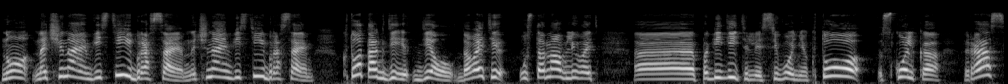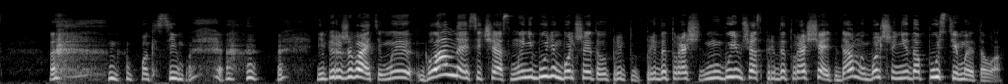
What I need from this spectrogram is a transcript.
но начинаем вести и бросаем, начинаем вести и бросаем. Кто так де делал? Давайте устанавливать э, победителя сегодня. Кто сколько раз Максим, не переживайте, мы, главное сейчас, мы не будем больше этого предотвращать, мы будем сейчас предотвращать, да, мы больше не допустим этого.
